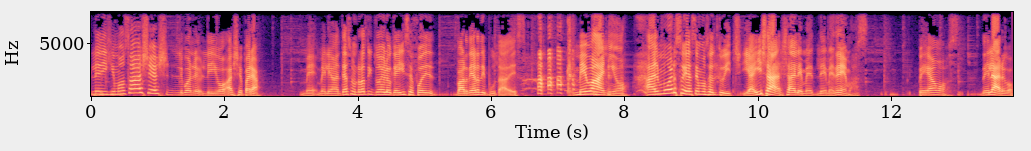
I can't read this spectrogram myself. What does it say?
Le dijimos a Aye- bueno, le digo, Aye, pará. Me, me levanté hace un rato y todo lo que hice fue bardear diputades. Me baño, almuerzo y hacemos el Twitch. Y ahí ya, ya le, met- le metemos. Pegamos de largo.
